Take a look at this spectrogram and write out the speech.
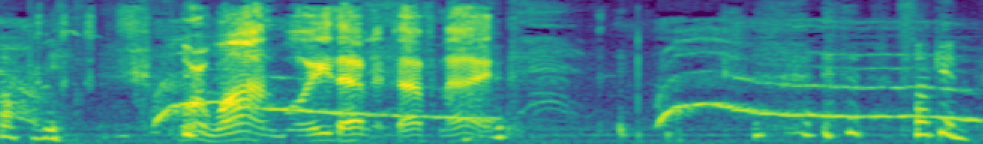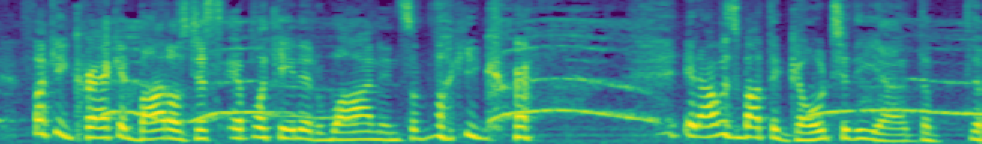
Fuck me. Poor Juan, boy, he's having a tough night. fucking fucking cracking bottles just implicated Juan in some fucking crap. And I was about to go to the uh, the the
